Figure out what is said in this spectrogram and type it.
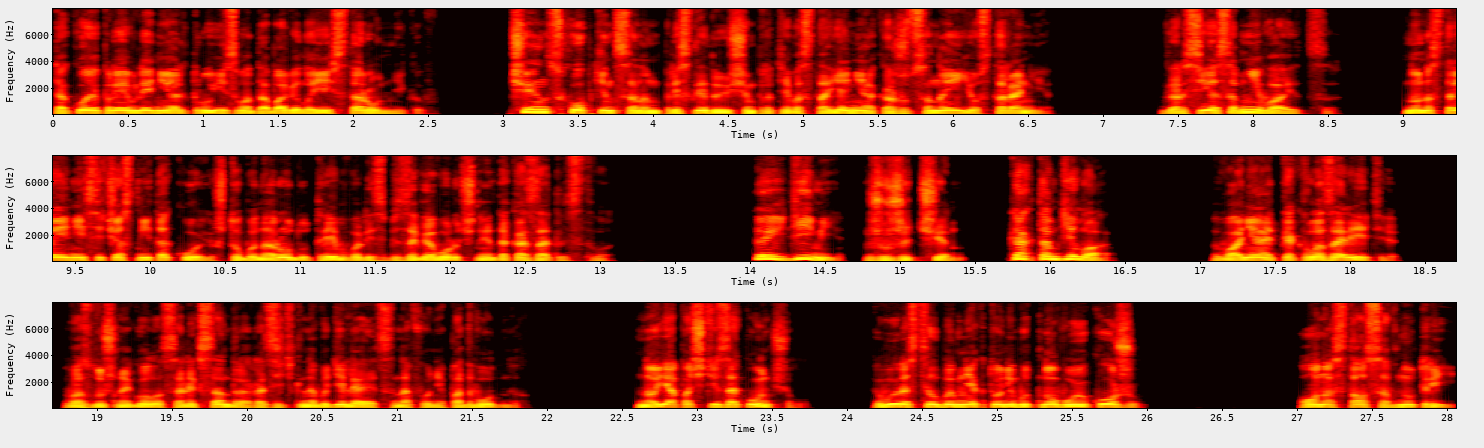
Такое проявление альтруизма добавило ей сторонников. Чен с Хопкинсоном при следующем противостоянии окажутся на ее стороне. Гарсия сомневается, но настроение сейчас не такое, чтобы народу требовались безоговорочные доказательства. «Эй, Дими!» – жужжит Чен. «Как там дела?» «Воняет, как в лазарете!» Воздушный голос Александра разительно выделяется на фоне подводных. Но я почти закончил. Вырастил бы мне кто-нибудь новую кожу. Он остался внутри.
